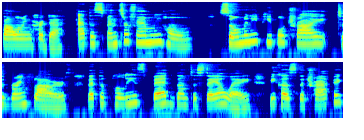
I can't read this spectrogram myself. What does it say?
following her death. At the Spencer family home, so many people tried to bring flowers that the police begged them to stay away because the traffic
